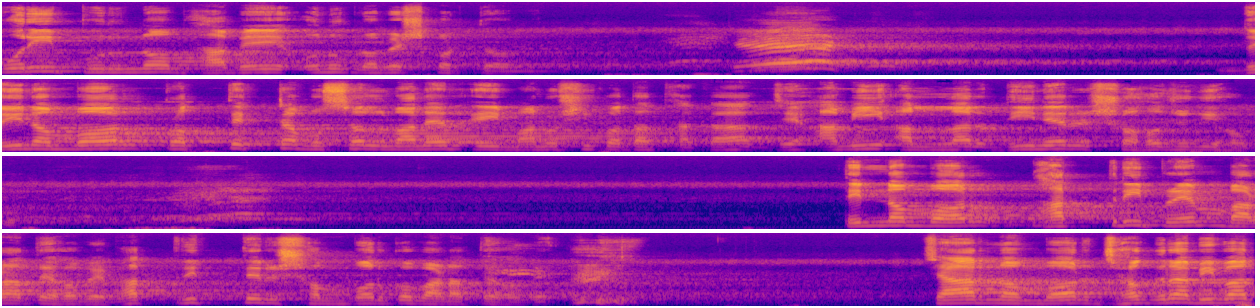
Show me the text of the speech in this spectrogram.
পরিপূর্ণভাবে অনুপ্রবেশ করতে হবে। দুই নম্বর, প্রত্যেকটা মুসলমানের এই মানসিকতা থাকা যে আমি আল্লাহর দিনের সহযোগী হব। তিন নম্বর, ভাতৃপ্রেম বাড়াতে হবে, ভাতৃত্বের সম্পর্ক বাড়াতে হবে। চার নম্বর, ঝগড়া বিবাদ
